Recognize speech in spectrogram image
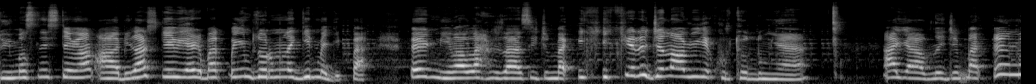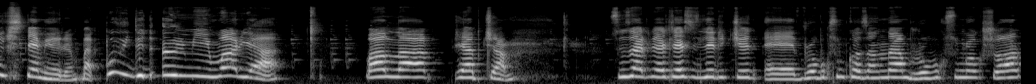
Duymasını istemiyorum. Abi rastgele bir yere bak benim zorumla girmedik bak. Ölmeyeyim Allah rızası için. Bak iki, iki kere canavliyle kurtuldum ya. Cık. Ay ablacığım bak ölmek istemiyorum. Bak bu videoda ölmeyeyim var ya. Cık. Vallahi şey yapacağım. Siz arkadaşlar sizler için e, Robux'um kazandım. Robux'um yok şu an.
